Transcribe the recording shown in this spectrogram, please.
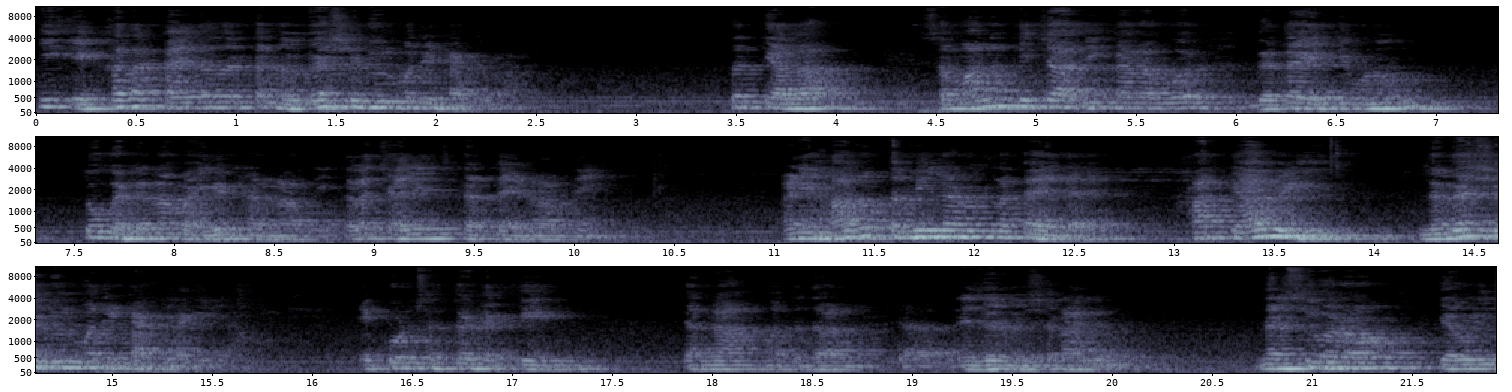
की एखादा कायदा जर का नव्या शेड्यूलमध्ये टाकला तर त्याला समानतेच्या अधिकारावर गदा येते म्हणून तो घटनाबाह्य ठरणार नाही. त्याला चॅलेंज करता येणार नाही. आणि हा जो तमिळनाडूतला कायदा आहे हा त्यावेळी नव्या शेड्यूलमध्ये टाकला गेला. एकोणसत्तर टक्के. त्यांना मतदान रिझर्वेशन आलं. नरसिंहराव त्यावेळी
